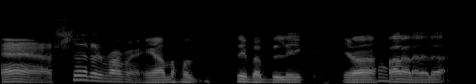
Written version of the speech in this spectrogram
Ah, Schädelwamme. Ja, mach mal Silberblick. Ja, lalalala.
